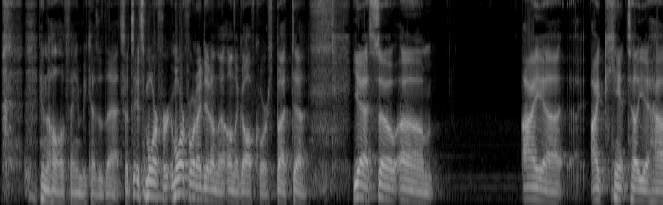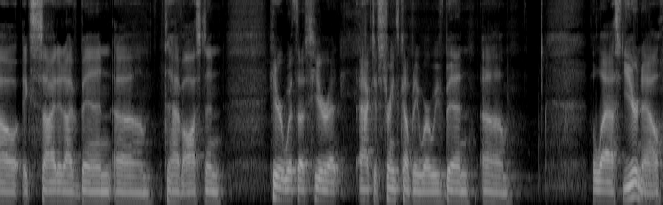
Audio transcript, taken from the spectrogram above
in the Hall of Fame because of that. So it's, it's more for more for what I did on the on the golf course. But uh, yeah, so um, I uh, I can't tell you how excited I've been um, to have Austin here with us here at Active Strength Company, where we've been um, the last year now.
